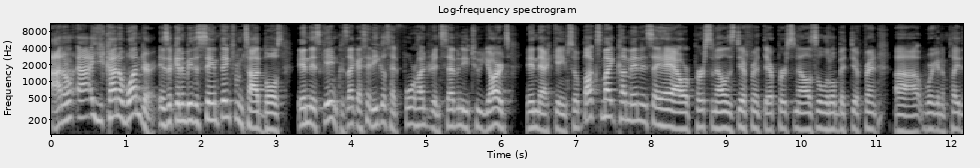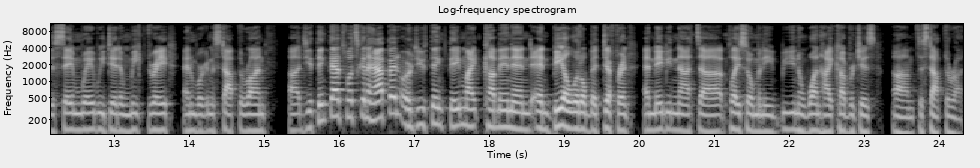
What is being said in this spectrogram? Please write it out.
I don't. Uh, you kind of wonder is it going to be the same thing from Todd Bowles in this game? Because like I said, Eagles had 472 yards in that game. So Bucks might come in and say, "Hey, our personnel is different. Their personnel is a little bit different. Uh, we're going to play the same way we did in Week Three, and we're going to stop the run." Uh, do you think that's what's going to happen, or do you think they might come in and and be a little bit different and maybe not uh, play so many you know one high coverages um, to stop the run?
